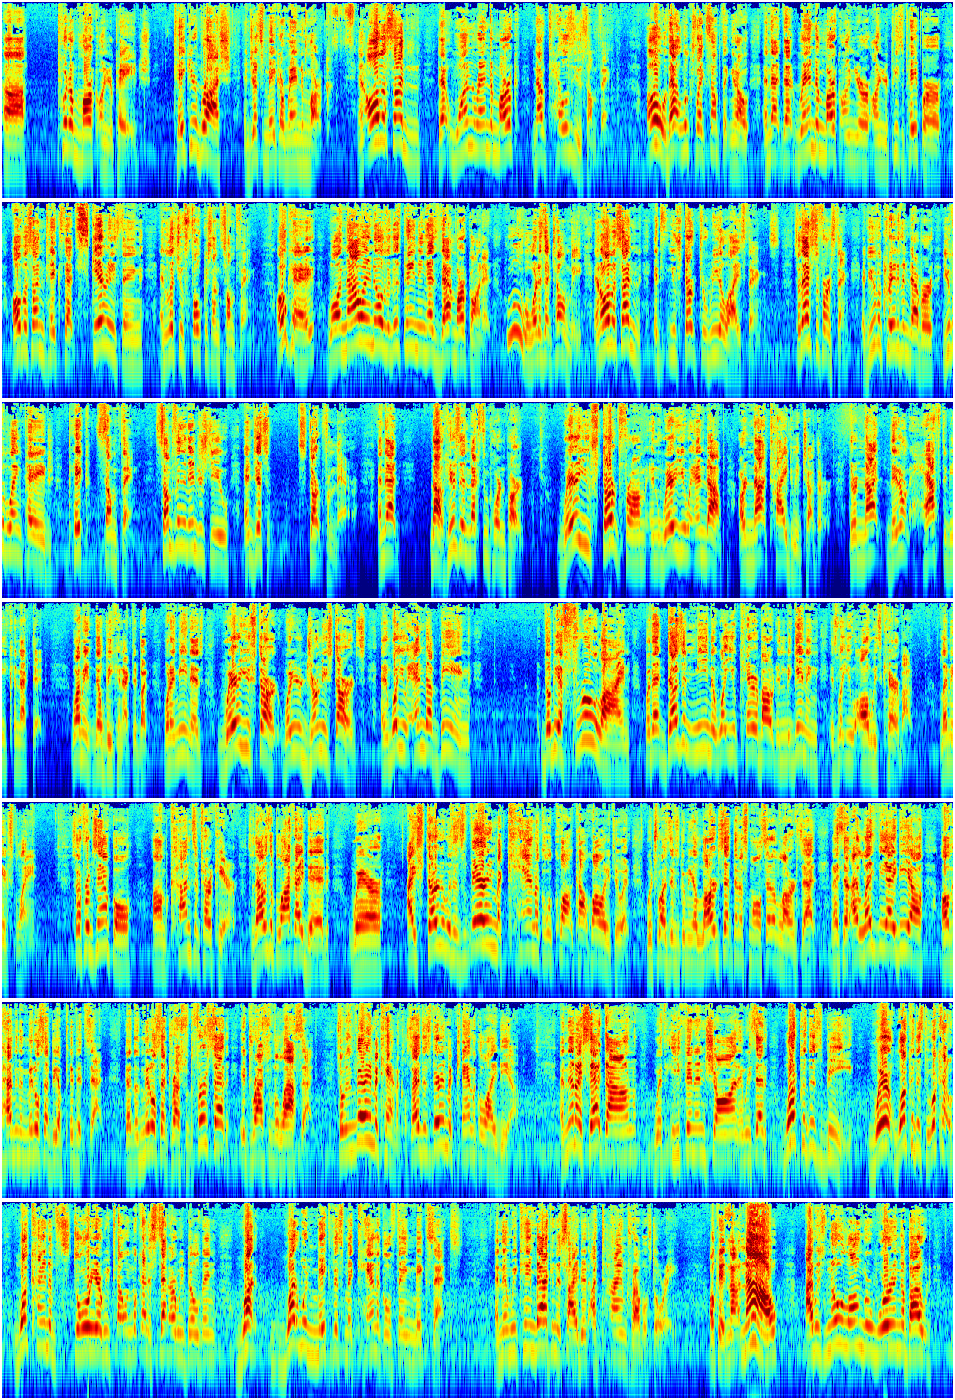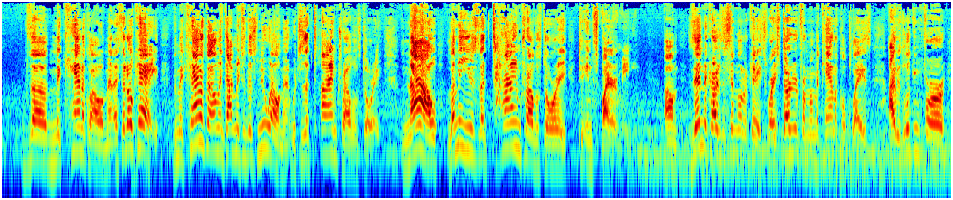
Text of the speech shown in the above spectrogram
uh, put a mark on your page. Take your brush and just make a random mark. And all of a sudden, that one random mark now tells you something oh, that looks like something, you know, and that, that random mark on your, on your piece of paper all of a sudden takes that scary thing and lets you focus on something. Okay, well now I know that this painting has that mark on it. Whew, what does that tell me? And all of a sudden, it's, you start to realize things. So that's the first thing. If you have a creative endeavor, you have a blank page, pick something. Something that interests you and just start from there. And that, now here's the next important part. Where you start from and where you end up are not tied to each other. They're not, they don't have to be connected. Well, I mean, they'll be connected, but what I mean is where you start, where your journey starts, and what you end up being, there'll be a through line, but that doesn't mean that what you care about in the beginning is what you always care about. Let me explain. So, for example, um, of Tarkir. So that was a block I did where I started with this very mechanical quality to it, which was it was going to be a large set, then a small set, and a large set. And I said, I like the idea of having the middle set be a pivot set. That the middle set drafts with the first set, it drafts with the last set. So it was very mechanical. So I had this very mechanical idea. And then I sat down with Ethan and Shawn and we said, what could this be? Where, what could this be? What kind, what kind of story are we telling? What kind of set are we building? What, what would make this mechanical thing make sense? And then we came back and decided a time travel story. Okay, now, now I was no longer worrying about the mechanical element. I said, okay, the mechanical element got me to this new element, which is a time travel story. Now, let me use the time travel story to inspire me. Um, Zendikar is a similar case where I started from a mechanical place. I was looking for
